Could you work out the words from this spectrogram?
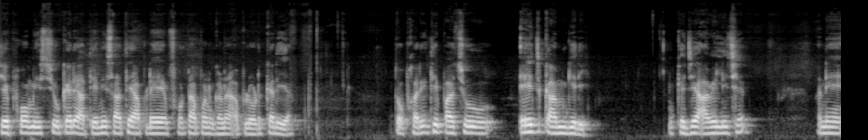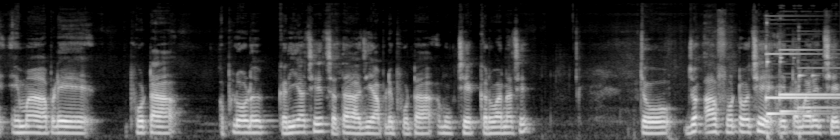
જે ફોર્મ ઇસ્યુ કર્યા, તેની સાથે આપણે ફોટા પણ ઘણા અપલોડ કર્યા. તો ફરીથી પાછું એ જ કામગીરી કે જે આવેલી છે. અને એમાં આપણે ફોટા અપલોડ કર્યા છે, છતાં હજી આપણે ફોટા અમુક ચેક કરવાના છે. તો જો આ ફોટો છે, એ તમારે ચેક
